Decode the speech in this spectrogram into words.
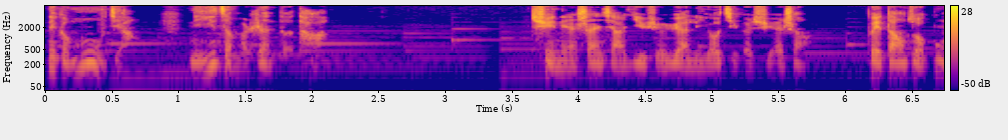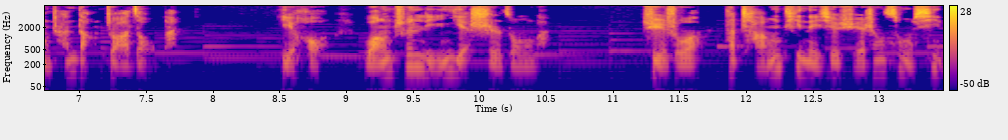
那个木匠，你怎么认得他？去年山下医学院里有几个学生被当作共产党抓走了，以后王春林也失踪了。据说他常替那些学生送信。”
